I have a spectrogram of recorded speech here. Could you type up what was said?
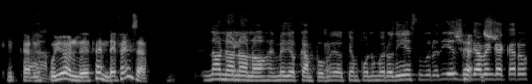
Que Carlos ah, Puyol, defensa. No, no, no, no, en medio campo, medio campo número 10, número 10, venga, venga, Caro.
